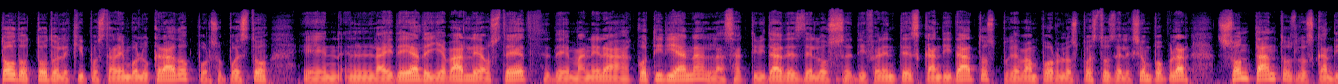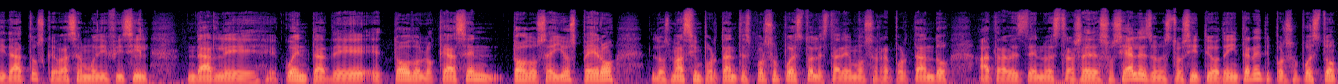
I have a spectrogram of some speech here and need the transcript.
todo, todo el equipo estará involucrado, por supuesto, en, la idea de llevarle a usted de manera cotidiana las actividades de los eh, diferentes candidatos que van por los puestos de elección popular. Son tantos los candidatos que va a ser muy difícil darle eh, cuenta de eh, todo lo que hacen todos ellos, pero los más importantes, por supuesto, le estaremos reportando a través de nuestras redes sociales, de nuestro sitio de internet y, por supuesto,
